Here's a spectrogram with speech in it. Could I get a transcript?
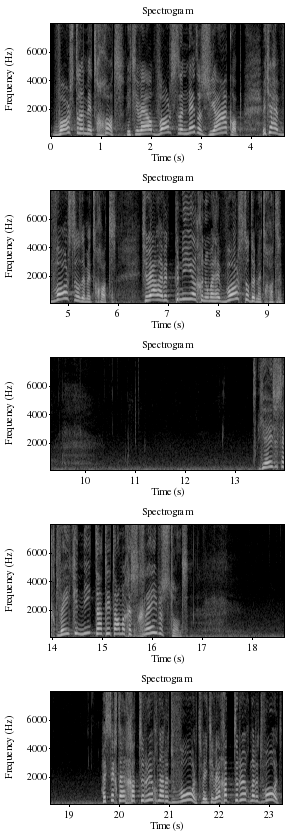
Worstelen met God. Weet je wel, worstelen net als Jacob. Weet je, hij worstelde met God. Weet je wel, hij werd pniel genoemd, maar hij worstelde met God. Jezus zegt, weet je niet dat dit allemaal geschreven stond? Hij zegt, hij gaat terug naar het woord. Weet je wel, gaat terug naar het woord.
